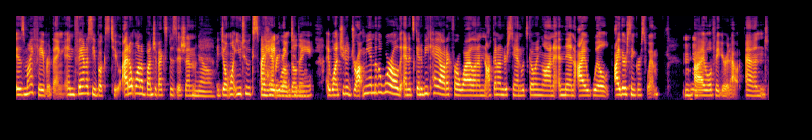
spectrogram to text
is my favorite thing in fantasy books too. I don't want a bunch of exposition. No. I don't want you to explain everything to me. I want you to drop me into the world and it's going to be chaotic for a while and I'm not going to understand what's going on and then I will either sink or swim. Mhm. I will figure it out. And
